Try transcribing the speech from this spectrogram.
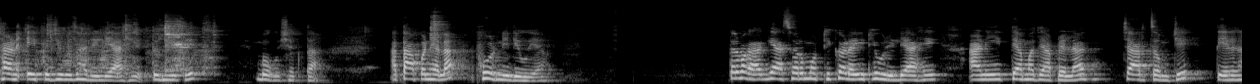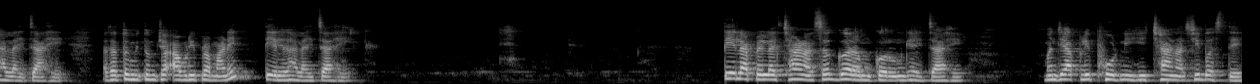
छान एकजीव झालेली आहे. तुम्ही इथे बघू शकता. आता आपण याला फोडणी देऊया. तर बघा गॅसवर मोठी कढई ठेवलेली आहे आणि त्यामध्ये आपल्याला चार चमचे तेल घालायचं आहे. आता तुम्ही तुमच्या आवडीप्रमाणे तेल घालायचं आहे. तेल आपल्याला छान असं गरम करून घ्यायचं आहे. म्हणजे आपली फोडणी ही छान अशी बसते.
